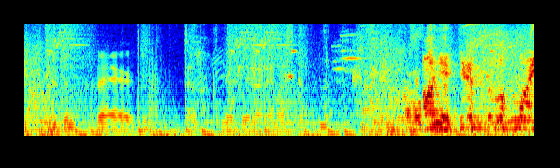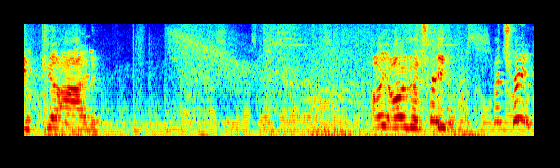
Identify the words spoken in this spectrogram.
this isn't fair. Oh, yeah. oh my god! Oh, oh, the tree! The tree!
